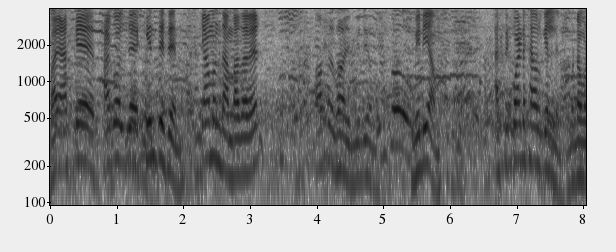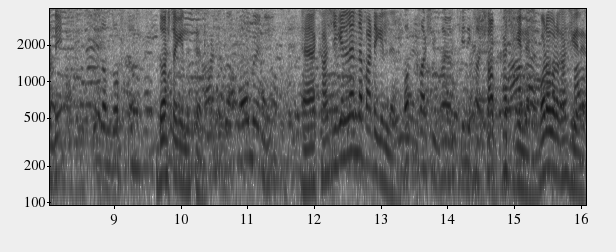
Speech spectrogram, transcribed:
ভাই আজকে ছাগল যে কিনতেছেন কেমন দাম বাজারের? আছে ভাই মিডিয়াম। মিডিয়াম? আজকে কয়টা ছাগল কিনলেন মোটামুটি? দশটা। কিনেছেন? হ্যাঁ খাসি কিনলেন না পাটি কিনলেন? সব খাসি কিনি কিনেন বড় বড় খাসি কিনেন?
